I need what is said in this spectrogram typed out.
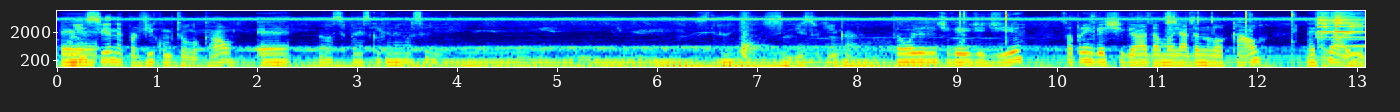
Pra É. conhecer, né? Pra ver como que é o local. É... Nossa, parece que eu vi um negócio ali. Estranho. Sinistro aqui, hein, cara? Então hoje a gente veio de dia só pra investigar, dar uma olhada no local, né, É isso Thiago? aí.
